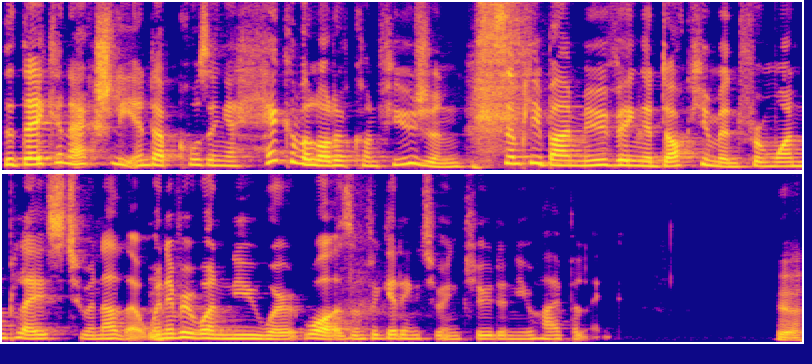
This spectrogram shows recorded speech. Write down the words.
That they can actually end up causing a heck of a lot of confusion simply by moving a document from one place to another when everyone knew where it was and forgetting to include a new hyperlink. Yeah,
